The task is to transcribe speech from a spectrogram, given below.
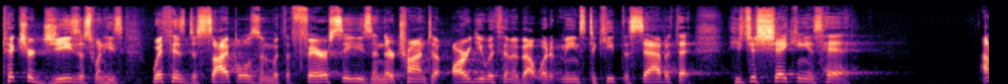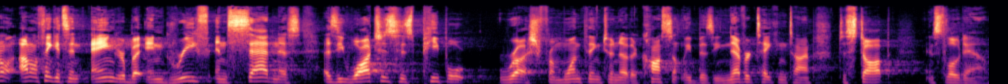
picture Jesus when he's with his disciples and with the Pharisees, and they're trying to argue with him about what it means to keep the Sabbath, that he's just shaking his head. I don't, I don't think it's in anger, but in grief and sadness as he watches his people rush from one thing to another, constantly busy, never taking time to stop and slow down.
